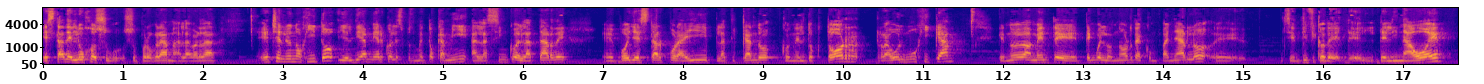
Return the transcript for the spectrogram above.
está de lujo su, su, programa, la verdad. Échenle un ojito y el día miércoles pues me toca a mí a las 5 de la tarde. Eh, voy a estar por ahí platicando con el doctor Raúl Mújica, que nuevamente tengo el honor de acompañarlo, eh, científico de, de, del INAOE,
